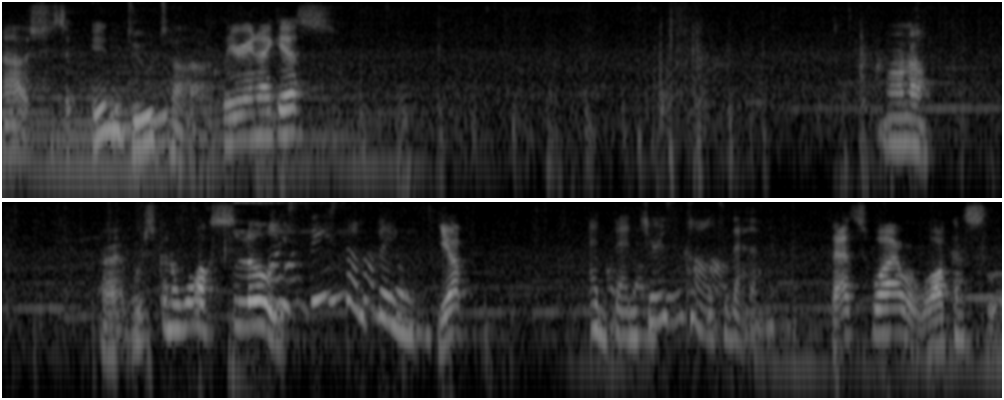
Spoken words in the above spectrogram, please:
No, it's just a In due time. clearing, I guess? I don't know. Alright, we're just gonna walk slowly. I see something. Yep, Adventures call to them. that's why we're walking slowly.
